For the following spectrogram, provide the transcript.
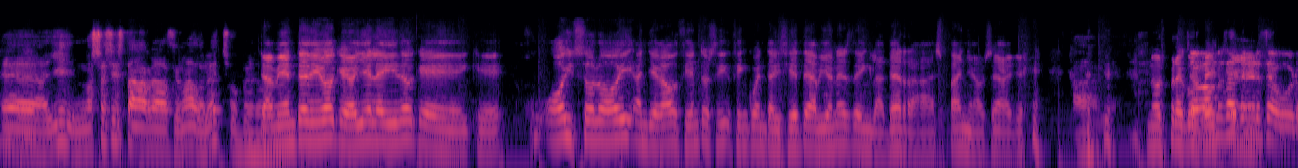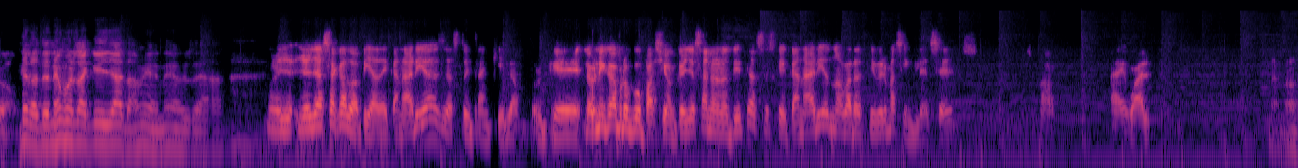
Eh, allí. No sé si está relacionado el hecho, pero. También te digo que hoy he leído que, que hoy, solo hoy, han llegado 157 aviones de Inglaterra a España, o sea que Ah, no os Lo preocupéis. vamos a que- tener seguro. que lo tenemos aquí ya también, ¿eh? O sea, Bueno, yo, yo ya he sacado a Pía de Canarias, ya estoy tranquilo, porque la única preocupación que hoy están en las noticias es que Canarias no va a recibir más ingleses. No, da igual. bueno,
